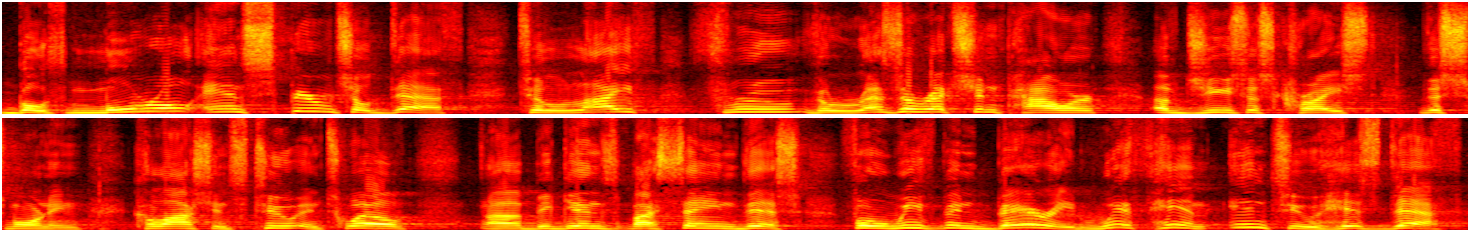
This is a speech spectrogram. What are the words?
both moral and spiritual death to life through the resurrection power of Jesus Christ this morning. Colossians 2 and 12 uh, begins by saying this For we've been buried with him into his death.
